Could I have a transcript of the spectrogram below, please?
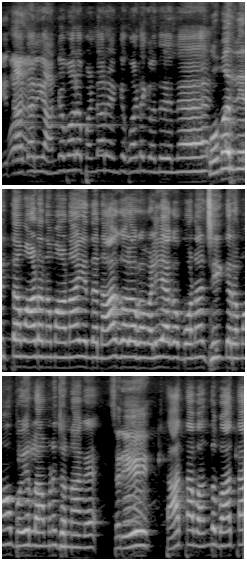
ஏ தாத்தா நீங்க அங்க போற பண்டாரம் எங்க கோட்டைக்கு வந்தது என்ன? குமர் தீர்த்தம் ஆடணுமானா இந்த நாகலோகம் வழியாக போனா சீக்கிரமா போயிடலாம்னு சொன்னாங்க. சரி. தாத்தா வந்து பார்த்தா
